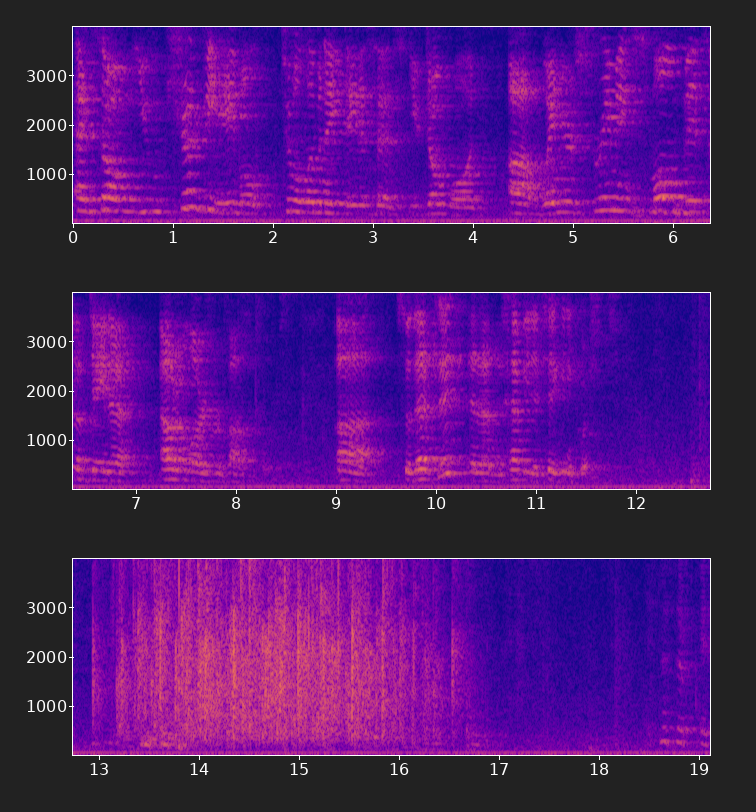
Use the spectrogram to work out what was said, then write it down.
and so you should be able to eliminate data sets you don't want uh, when you're streaming small bits of data out of large repositories. Uh, so that's it, and I'm happy to take any questions. It's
